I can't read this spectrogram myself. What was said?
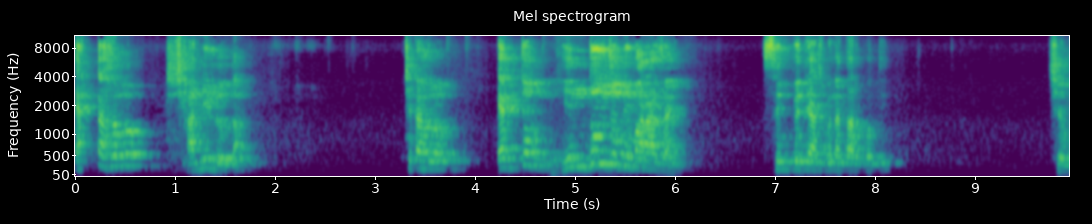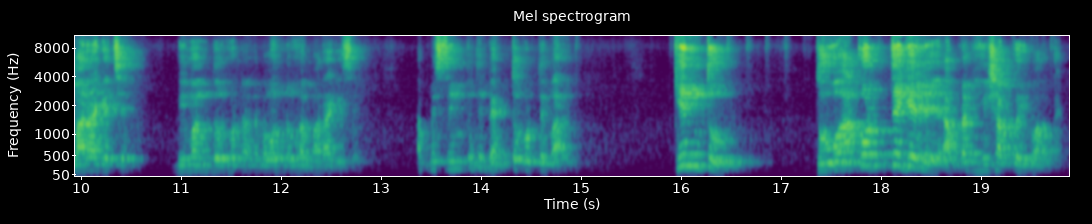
একটা হলো শালীলতা সেটা হলো একজন হিন্দু যদি মারা যায় সিম্পেতি আসবে না তার প্রতি। সে মারা গেছে, বিমান দুর্ঘটনা বা অন্যভাবে মারা গেছে। আপনি সিম্পেতি ব্যক্ত করতে পারেন। কিন্তু দোয়া করতে গেলে আপনাকে হিসাব করে করা থাকে।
